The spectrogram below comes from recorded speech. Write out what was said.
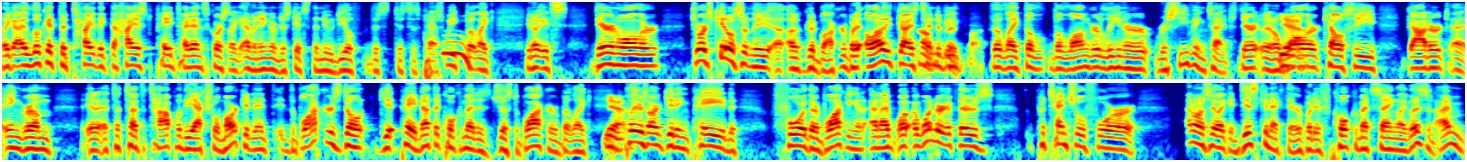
like I look at the tight like the highest paid tight ends, of course, like Evan Engram just gets the new deal this just this past Ooh. week, but like you know it's Darren Waller. George Kittle certainly a, a, good blocker, but a lot of these guys oh, tend to be the like the the longer, leaner receiving types. They're you know yeah. Waller, Kelce, Goedert, uh, Engram at the, at the, top of the actual market, and it, the blockers don't get paid. Not that Cole Kmet is just a blocker, but like yeah. players aren't getting paid for their blocking, and, and I, I wonder if there's potential for. I don't want to say like a disconnect there, but if Cole Kmet's saying like, "Listen, I'm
